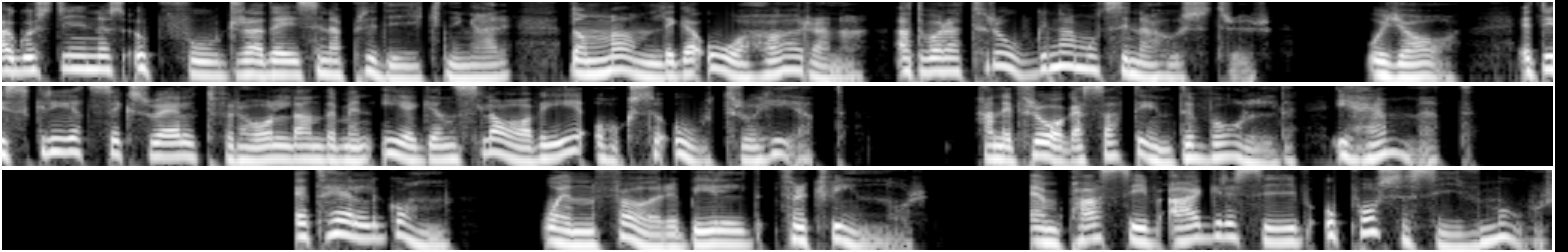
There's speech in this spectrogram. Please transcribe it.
Augustinus uppfordrade i sina predikningar de manliga åhörarna att vara trogna mot sina hustrur. Och ja, ett diskret sexuellt förhållande med en egen slav är också otrohet. Han ifrågasatte inte våld i hemmet. Ett helgon och en förebild för kvinnor. En passiv aggressiv och possessiv mor.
